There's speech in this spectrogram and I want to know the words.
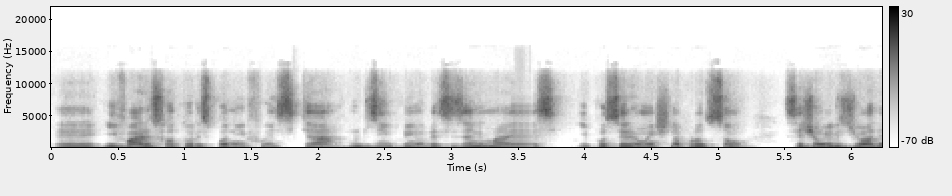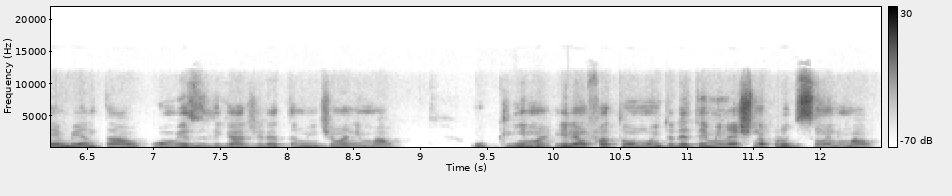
É, e vários fatores podem influenciar no desempenho desses animais e posteriormente na produção, sejam eles de ordem ambiental ou mesmo ligados diretamente ao animal. O clima ele é um fator muito determinante na produção animal,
